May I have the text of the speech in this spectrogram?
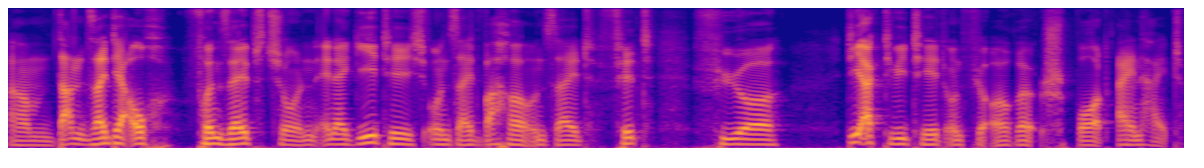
Ähm, dann seid ihr auch von selbst schon energetisch und seid wacher und seid fit für die Aktivität und für eure Sporteinheit.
